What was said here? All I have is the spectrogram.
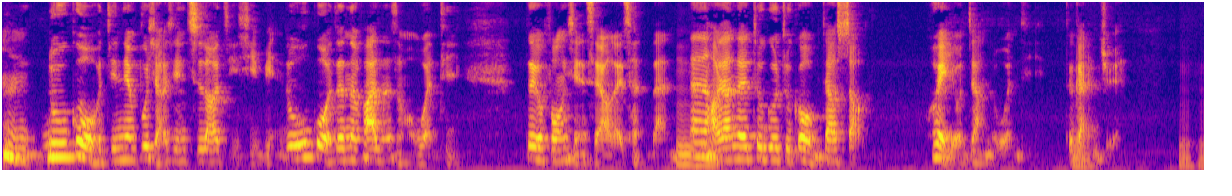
嗯，如果我今天不小心吃到集齐品，如果真的发生什么问题，这个风险谁要来承担？嗯但是好像在 Too Good To Go 比较少会有这样的问题的感觉，嗯哼，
